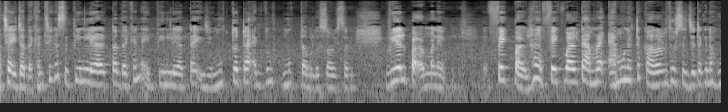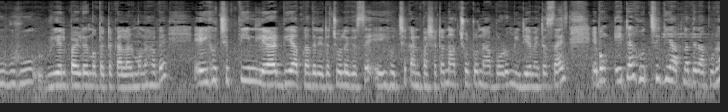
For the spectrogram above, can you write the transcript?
আচ্ছা এটা দেখেন, ঠিক আছে? তিন লেয়ারটা দেখেন, এই তিন লেয়ারটা, এই যে মুক্তটা, একদম মুক্তা বলে সরি সরি রিয়েল মানে ফেক পার্ল হ্যাঁ ফেক পার্লটা আমরা এমন একটা কালার ধরছি যেটা কিনা হুবহু রিয়েল পার্লের মতো একটা কালার মনে হবে। এই হচ্ছে তিন লেয়ার দিয়ে আপনাদের এটা চলে গেছে। এই হচ্ছে কানপাশাটা না ছোট, না বড় মিডিয়াম এটা সাইজ এবং এটা হচ্ছে গিয়ে আপনাদের আপুরা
